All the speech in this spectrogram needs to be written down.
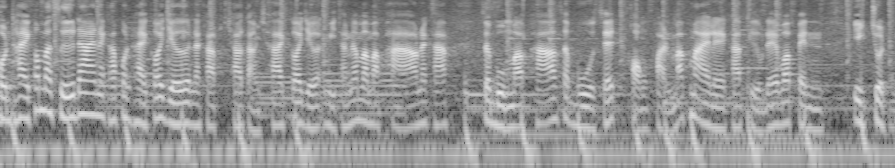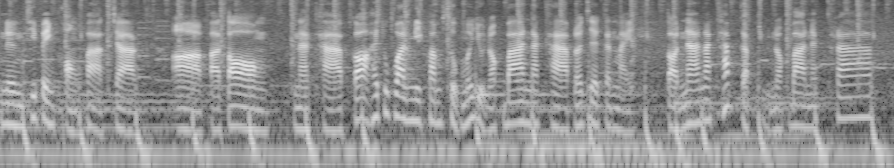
คนไทยก็มาซื้อได้นะครับ คนไทยก็เยอะนะครับ ชาวต่างชาติก็เยอะ มีทั้งน้ำมันมะพร้าวนะครับ สบู่มะพร้าว สบู่เซตของขวัญมากมายเลยครับ ถือได้ว่าเป็นอีกจุดหนึ่งที่เป็นของฝากจากป่าตองนะครับ ก็ให้ทุกวันมีความสุขเมื่ออยู่นอกบ้านนะครับ แล้วเจอกันใหม่ตอนหน้านะครับกับอยู่นอกบ้านนะครับ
